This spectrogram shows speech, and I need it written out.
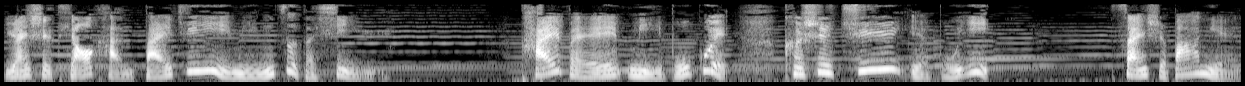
原是调侃白居易名字的戏语。台北米不贵，可是居也不易。三十八年，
